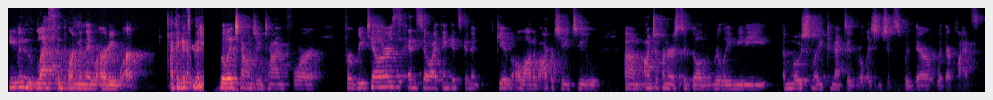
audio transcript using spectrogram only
even less important than they already were. I think it's going to be a really challenging time for for retailers and so i think it's going to give a lot of opportunity to um, entrepreneurs to build really meaty emotionally connected relationships with their with their clients.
